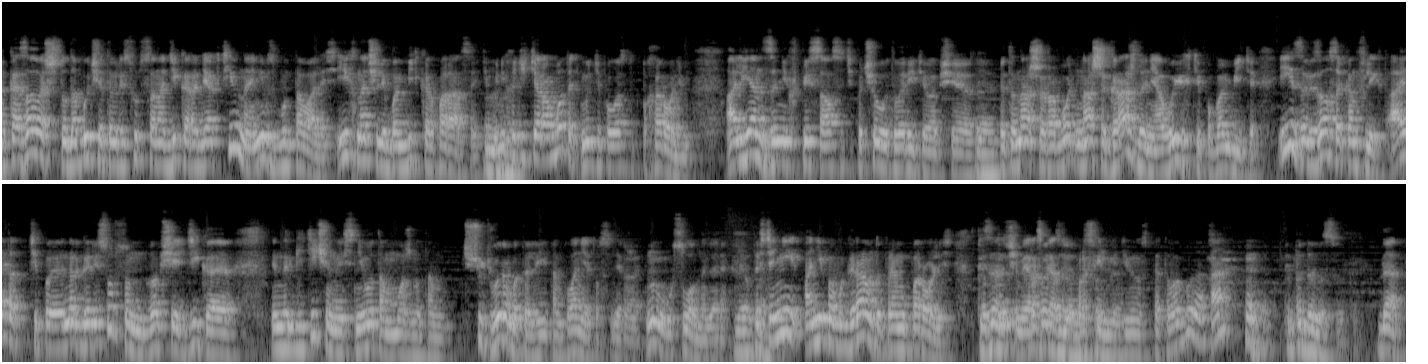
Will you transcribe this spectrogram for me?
оказалось, что добыча этого ресурса, она дико радиоактивная, и они взбунтовались. И их начали бомбить корпорации. Типа, не хотите работать, мы типа вас тут похороним. Альянс за них вписался, типа, что вы творите вообще? Это наши, работ... наши граждане, а вы их типа бомбите. И завязался конфликт. А этот типа энергоресурс, он вообще дико энергетичен, и с него там можно там чуть-чуть выработали и там планету содержать. Ну, условно говоря. Я То есть они, они по бэкграунду прямо упоролись. Ты знаешь, зачем я рассказываю про фильмы 95 года? А? КПД высокое. Да.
